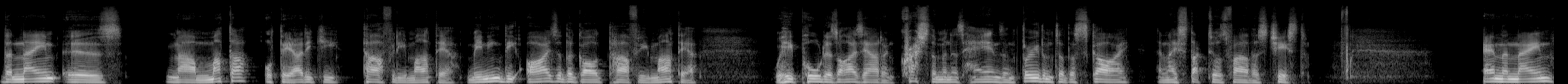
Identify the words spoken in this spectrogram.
the name is Ngā Mata o Te Ariki Tāwhiri Mātea, meaning the eyes of the god Tāwhiri Mātea, where he pulled his eyes out and crushed them in his hands and threw them to the sky, and they stuck to his father's chest. And the name,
